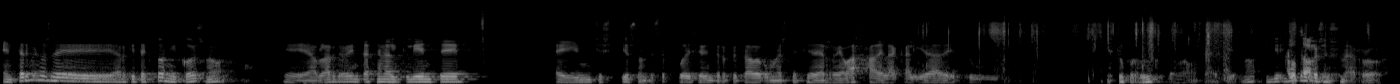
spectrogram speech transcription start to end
en términos de arquitectónicos, ¿no? Hablar de orientación al cliente, hay muchos sitios donde se puede ser interpretado como una especie de rebaja de la calidad de tu, de tu producto, vamos a decir. ¿no? yo, creo que eso es un error.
